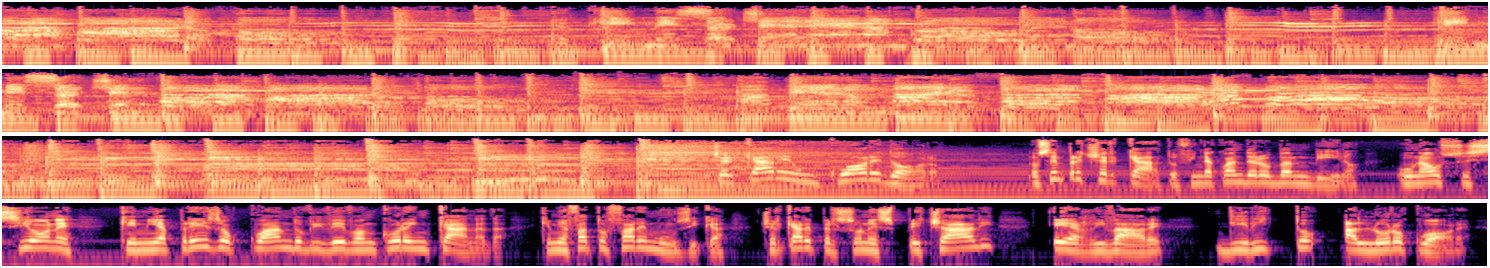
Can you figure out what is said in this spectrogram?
Cercare un cuore d'oro. L'ho sempre cercato fin da quando ero bambino, una ossessione che mi ha preso quando vivevo ancora in Canada, che mi ha fatto fare musica, cercare persone speciali e arrivare diritto al loro cuore.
